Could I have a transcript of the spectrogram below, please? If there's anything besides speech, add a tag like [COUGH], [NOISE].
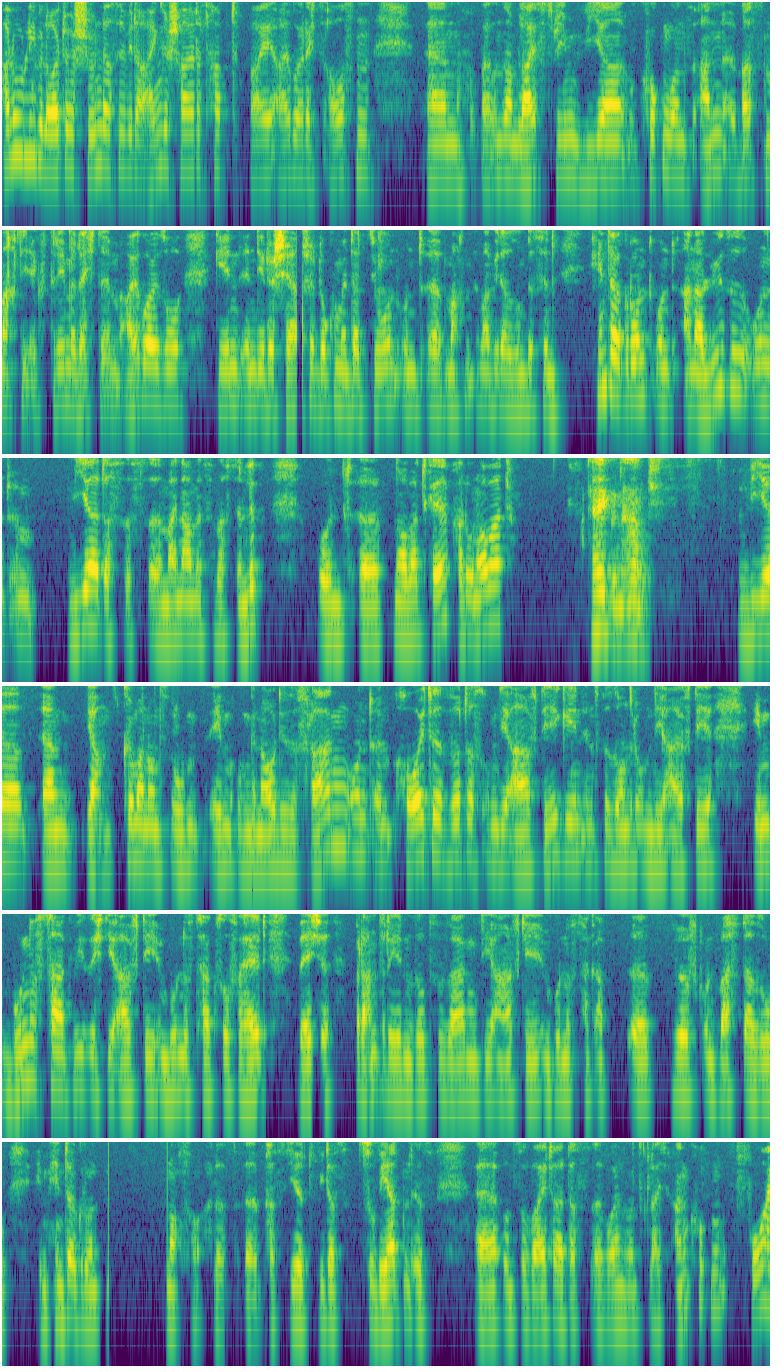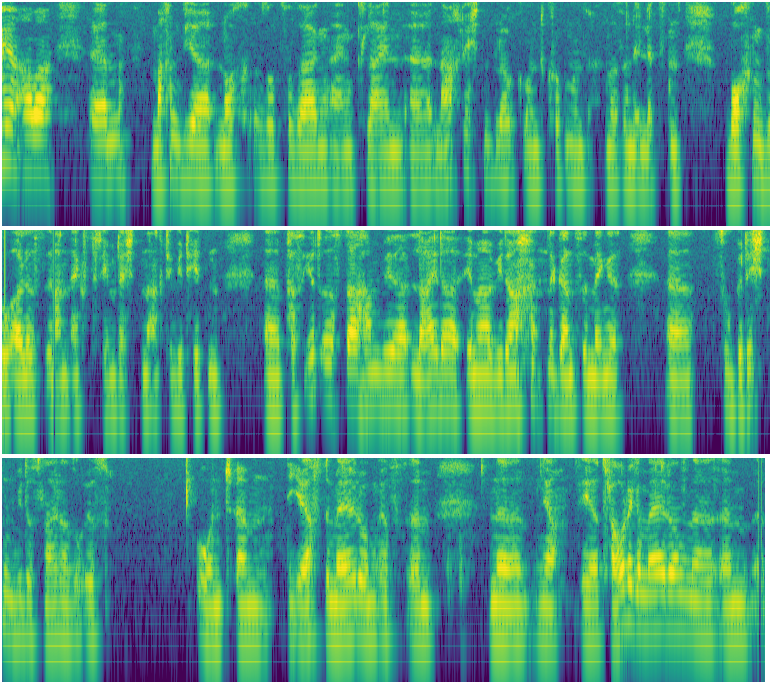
Hallo liebe Leute, schön, dass ihr wieder eingeschaltet habt bei Allgäu Rechtsaußen, ähm, bei unserem Livestream. Wir gucken uns an, was macht die extreme Rechte im Allgäu so, gehen in die Recherche, Dokumentation und äh, machen immer wieder so ein bisschen Hintergrund und Analyse. Und ähm, wir, das ist, äh, mein Name ist Sebastian Lipp und äh, Norbert Kelb. Hallo Norbert. Hey, guten Abend. Wir ähm, ja, kümmern uns um, eben um genau diese Fragen und ähm, heute wird es um die AfD gehen, insbesondere um die AfD im Bundestag, wie sich die AfD im Bundestag so verhält, welche Brandreden sozusagen die AfD im Bundestag abwirft und was da so im Hintergrund noch so alles äh, passiert, wie das zu werten ist äh, und so weiter. Das äh, wollen wir uns gleich angucken. Vorher aber ähm, machen wir noch sozusagen einen kleinen äh, Nachrichtenblock und gucken uns an, was in den letzten Wochen so alles an extrem rechten Aktivitäten äh, passiert ist. Da haben wir leider immer wieder [LAUGHS] eine ganze Menge äh, zu berichten, wie das leider so ist. Und ähm, die erste Meldung ist ähm, eine ja, eher traurige Meldung, eine, ähm,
